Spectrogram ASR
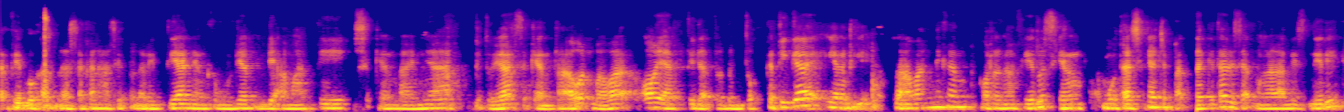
tapi bukan berdasarkan hasil penelitian yang kemudian diamati sekian banyak gitu ya, sekian tahun bahwa oh ya tidak terbentuk. Ketiga yang dilawan ini kan coronavirus yang mutasinya cepat dan kita bisa mengalami sendiri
